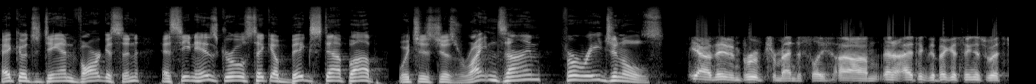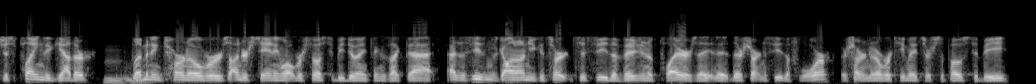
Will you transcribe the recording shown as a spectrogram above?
Head coach Dan Vargason has seen his girls take a big step up, which is just right in time for regionals. Yeah, they've improved tremendously. Um, and I think the biggest thing is with just playing together, mm-hmm. limiting turnovers, understanding what we're supposed to be doing, things like that. As the season's gone on, you can start to see the vision of players. They, they're starting to see the floor. They're starting to know where teammates are supposed to be,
